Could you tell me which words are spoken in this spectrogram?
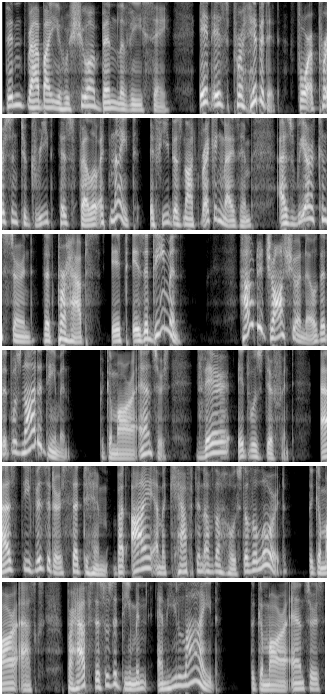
Didn't Rabbi Yehoshua ben Levi say, It is prohibited for a person to greet his fellow at night if he does not recognize him, as we are concerned that perhaps it is a demon. How did Joshua know that it was not a demon? The Gemara answers, There it was different. As the visitor said to him, But I am a captain of the host of the Lord. The Gemara asks, Perhaps this was a demon and he lied. The Gemara answers,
